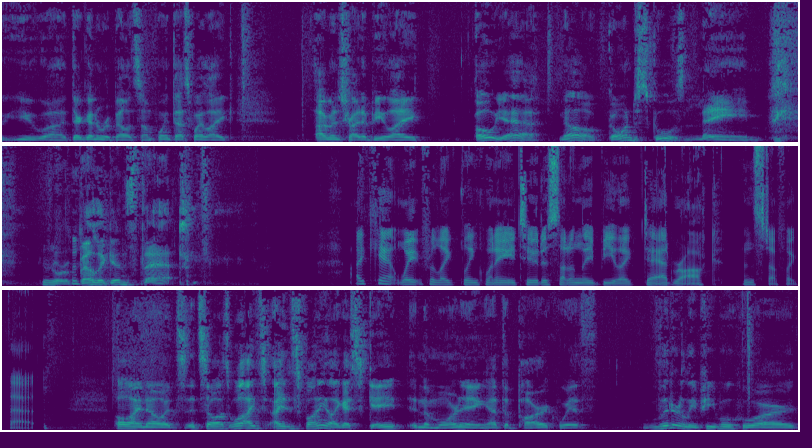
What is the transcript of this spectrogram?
you uh, they're going to rebel at some point. That's why, like, I'm going to try to be like, oh yeah, no, going to school is lame. rebel against that. I can't wait for like Blink 182 to suddenly be like dad rock and stuff like that. Oh, I know. It's it's so awesome. well. I, I, it's funny. Like I skate in the morning at the park with literally people who are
